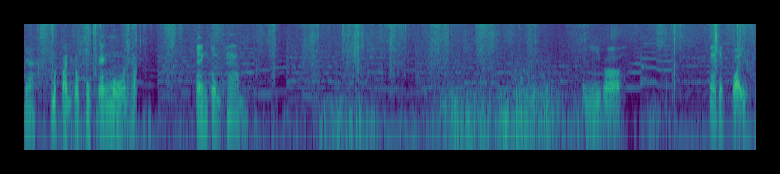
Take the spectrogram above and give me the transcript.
เนี่ยเมื่อก่อนเขาปลูกแตงโมนะครับ แตงตรงข้าม อันนี้ก็น่าจะปล่อยไฟ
